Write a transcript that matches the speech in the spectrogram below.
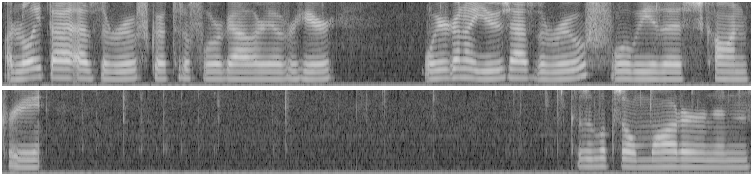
I'd delete that as the roof. Go to the floor gallery over here. What you're gonna use as the roof will be this concrete. Because it looks so modern and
